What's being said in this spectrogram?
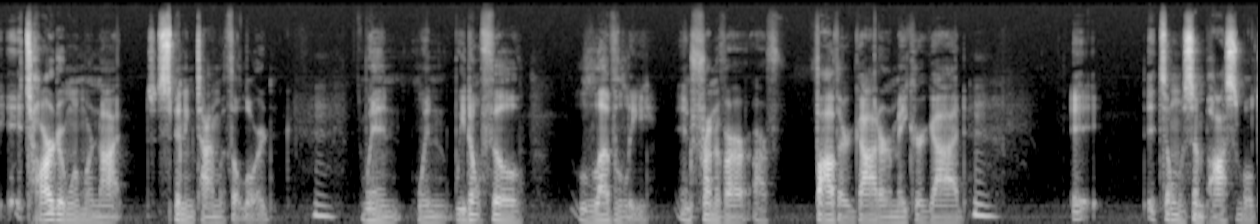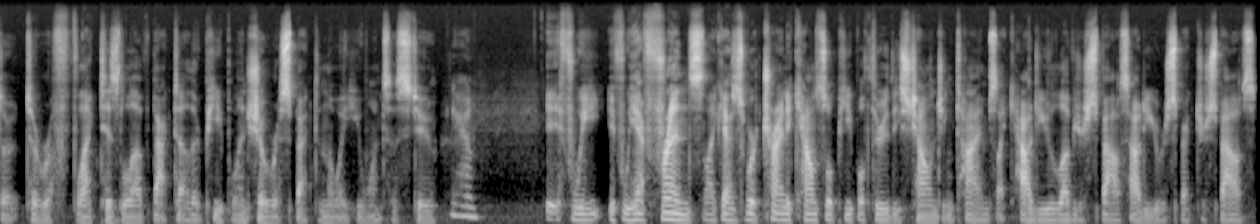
It's harder when we're not spending time with the Lord. Mm. When when we don't feel lovely in front of our, our Father God, our Maker God. Mm. It, it's almost impossible to, to reflect his love back to other people and show respect in the way he wants us to. Yeah. If we if we have friends, like as we're trying to counsel people through these challenging times, like how do you love your spouse? How do you respect your spouse?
